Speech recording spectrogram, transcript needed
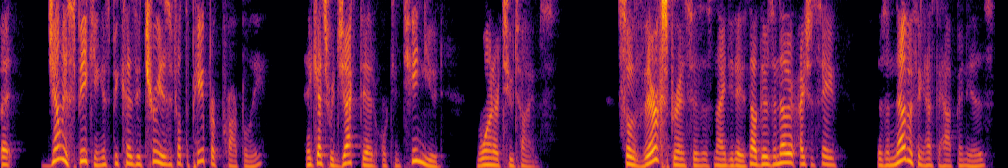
But generally speaking, it's because the attorney doesn't fill out the paper properly and it gets rejected or continued one or two times. So their experience is it's 90 days. Now, there's another, I should say, there's another thing that has to happen is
